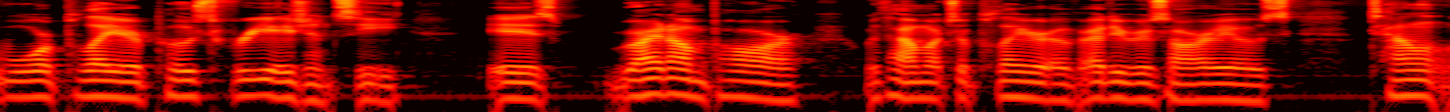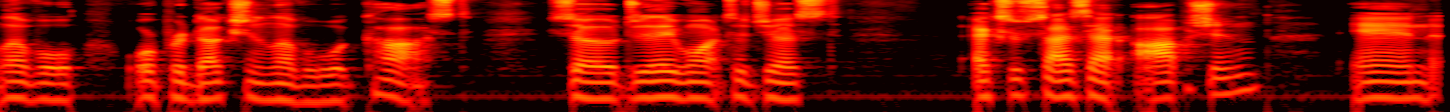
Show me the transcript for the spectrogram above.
war player post free agency is right on par with how much a player of Eddie Rosario's talent level or production level would cost. So, do they want to just exercise that option and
